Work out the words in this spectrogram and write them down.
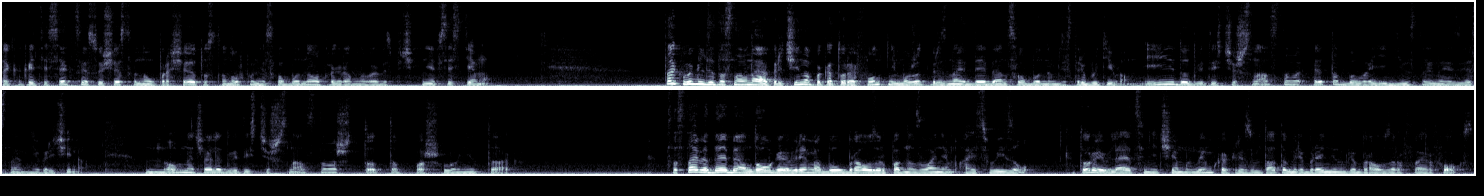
так как эти секции существенно упрощают установку несвободного программного обеспечения в систему. Так выглядит основная причина, по которой фонд не может признать Debian свободным дистрибутивом. И до 2016 это была единственная известная мне причина. Но в начале 2016 что-то пошло не так. В составе Debian долгое время был браузер под названием Iceweasel, который является ничем иным, как результатом ребрендинга браузера Firefox.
